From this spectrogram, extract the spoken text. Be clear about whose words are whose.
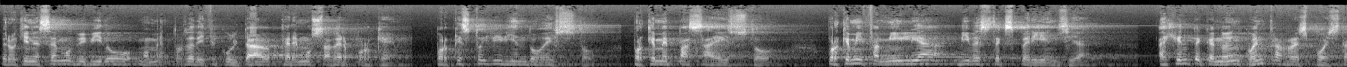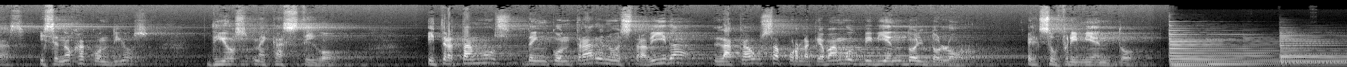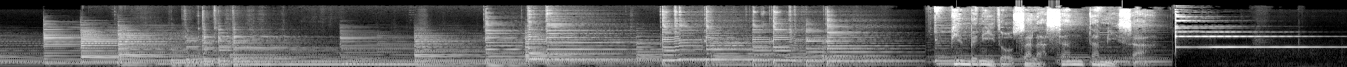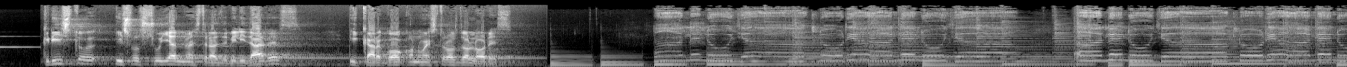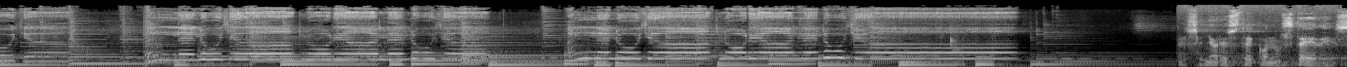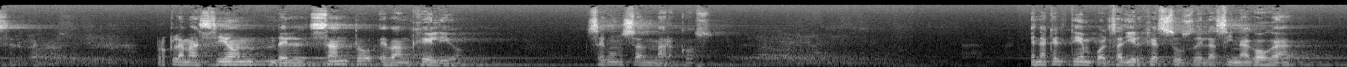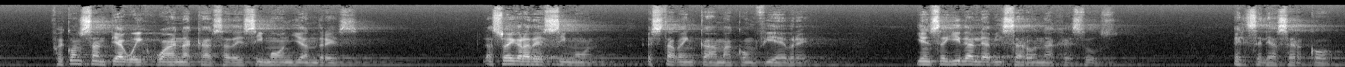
Speaker 1: Pero quienes hemos vivido momentos de dificultad queremos saber por qué. ¿Por qué estoy viviendo esto? ¿Por qué me pasa esto? ¿Por qué mi familia vive esta experiencia? Hay gente que no encuentra respuestas y se enoja con Dios. Dios me castigó. Y tratamos de encontrar en nuestra vida la causa por la que vamos viviendo el dolor, el sufrimiento,
Speaker 2: a la Santa Misa.
Speaker 3: Cristo hizo suyas nuestras debilidades y cargó con nuestros dolores.
Speaker 1: Con ustedes. Proclamación del Santo Evangelio según San Marcos. En aquel tiempo, al salir Jesús de la sinagoga, fue con Santiago y Juan a casa de Simón y Andrés. La suegra de Simón estaba en cama con fiebre y enseguida le avisaron a Jesús. Él se le acercó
